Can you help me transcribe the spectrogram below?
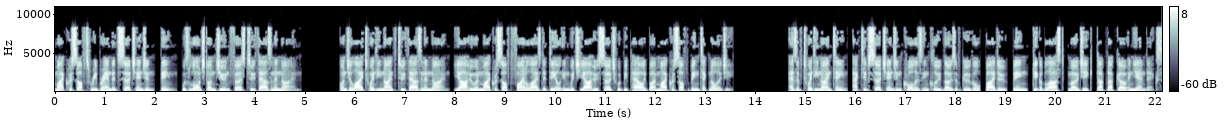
Microsoft's rebranded search engine, Bing, was launched on June 1, 2009. On July 29, 2009, Yahoo and Microsoft finalized a deal in which Yahoo Search would be powered by Microsoft Bing technology. As of 2019, active search engine crawlers include those of Google, Baidu, Bing, Gigablast, Mojeek, DuckDuckGo and Yandex.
